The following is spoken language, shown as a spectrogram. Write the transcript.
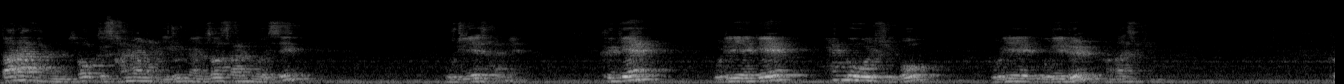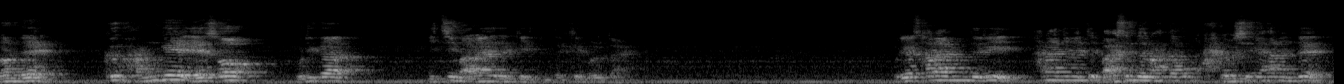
따라가면서 그 사명을 이루면서 사는 것이 우리의 삶이에요. 그게 우리에게 행복을 주고 우리의 우리를 변화시킵니다. 그런데 그 관계에서 우리가 잊지 말아야 될 게 있는데 그게 뭘까요? 우리가 사람들이 하나님의 뜻 말씀대로 한다고 막 열심히 하는데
